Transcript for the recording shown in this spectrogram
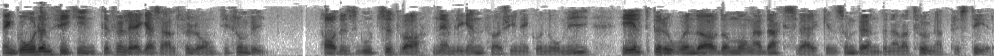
Men gården fick inte förläggas allt för långt ifrån byn. Adelsgodset var nämligen för sin ekonomi helt beroende av de många dagsverken som bönderna var tvungna att prestera.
